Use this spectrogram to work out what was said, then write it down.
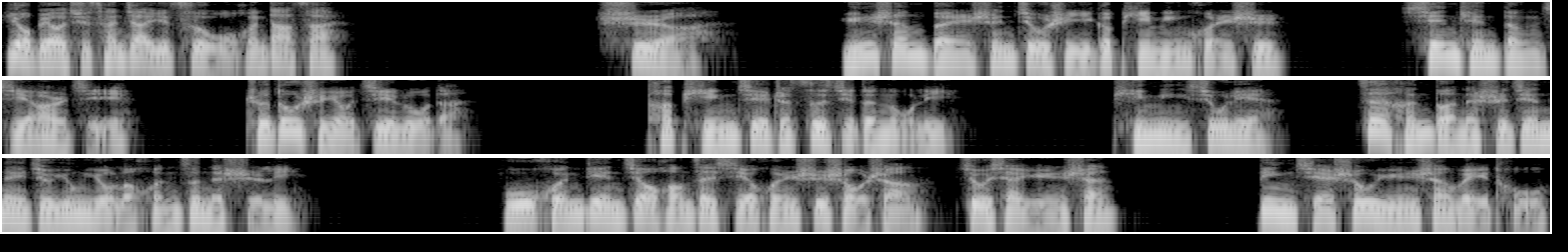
要不要去参加一次武魂大赛？是啊，云山本身就是一个平民魂师，先天等级二级，这都是有记录的。他凭借着自己的努力，拼命修炼，在很短的时间内就拥有了魂尊的实力。武魂殿教皇在邪魂师手上救下云山。并且收云山为徒，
